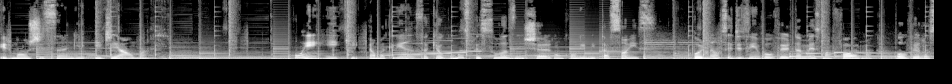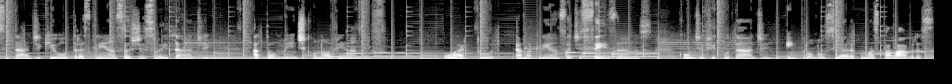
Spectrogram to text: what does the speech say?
Irmãos de sangue e de alma. O Henrique é uma criança que algumas pessoas enxergam com limitações, por não se desenvolver da mesma forma ou velocidade que outras crianças de sua idade, atualmente com 9 anos. O Arthur é uma criança de 6 anos com dificuldade em pronunciar algumas palavras,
